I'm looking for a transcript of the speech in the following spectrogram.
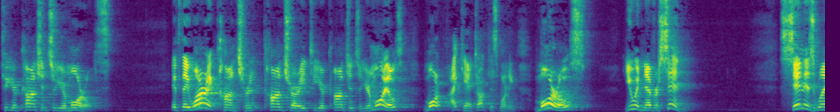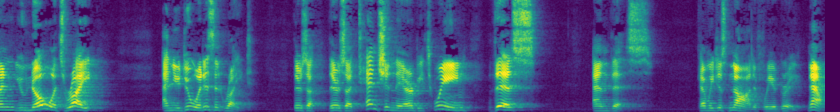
to your conscience or your morals. If they weren't contra- contrary to your conscience or your morals, more I can't talk this morning. Morals, you would never sin. Sin is when you know what's right and you do what isn't right. There's a there's a tension there between this and this. Can we just nod if we agree? Now,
